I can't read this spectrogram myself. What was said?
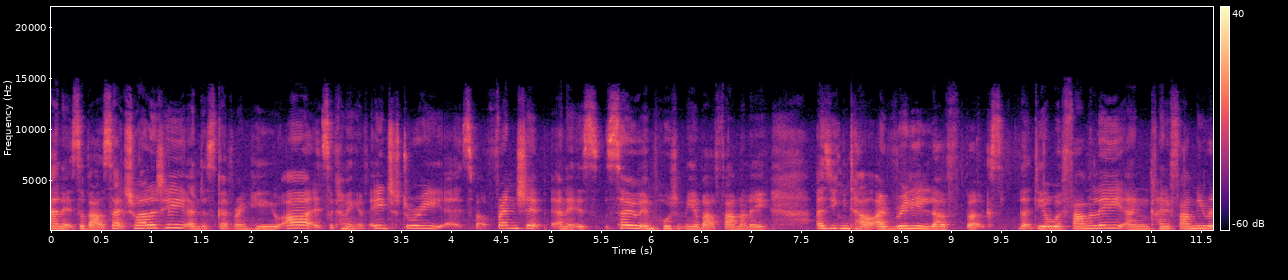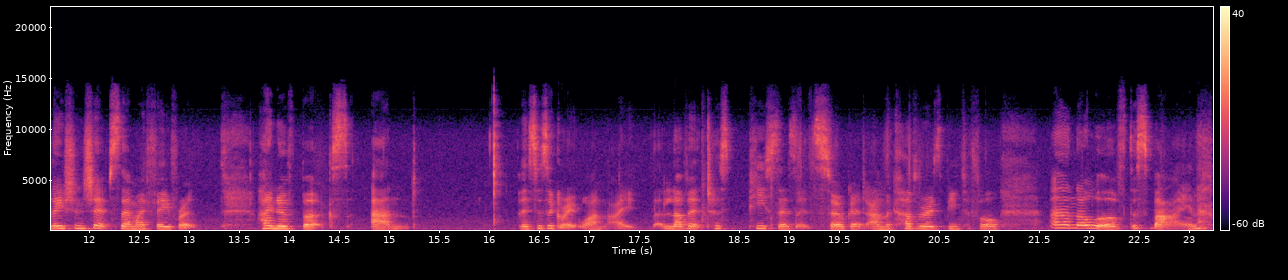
and it's about sexuality and discovering who you are. It's a coming of age story, it's about friendship, and it is so importantly about family. As you can tell, I really love books that deal with family and kind of family relationships. They're my favourite kind of books, and this is a great one. I love it to pieces, it's so good, and the cover is beautiful, and I love the spine.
